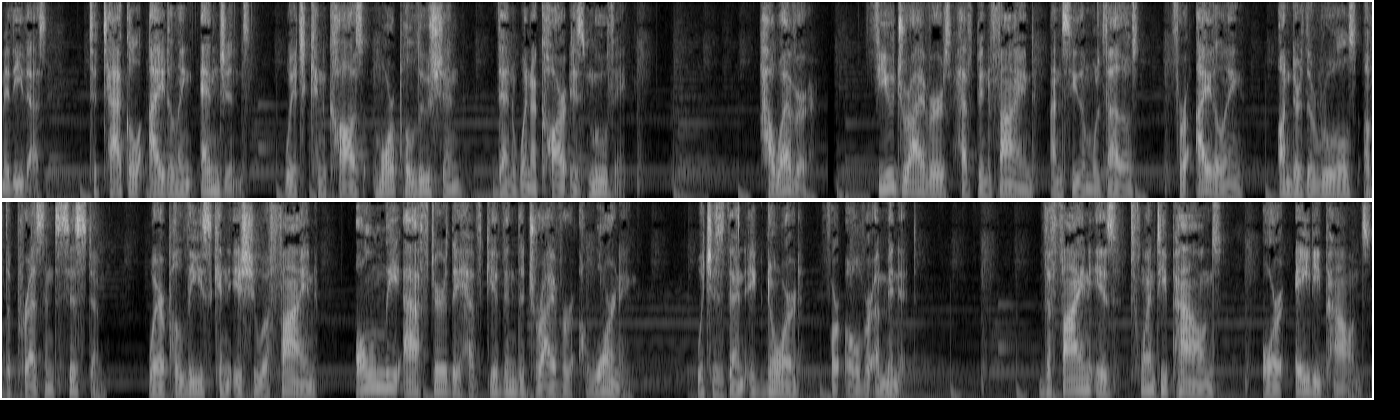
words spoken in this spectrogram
medidas, to tackle idling engines, which can cause more pollution than when a car is moving. However, few drivers have been fined, han sido multados, for idling under the rules of the present system, where police can issue a fine only after they have given the driver a warning, which is then ignored for over a minute. The fine is 20 pounds or 80 pounds,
